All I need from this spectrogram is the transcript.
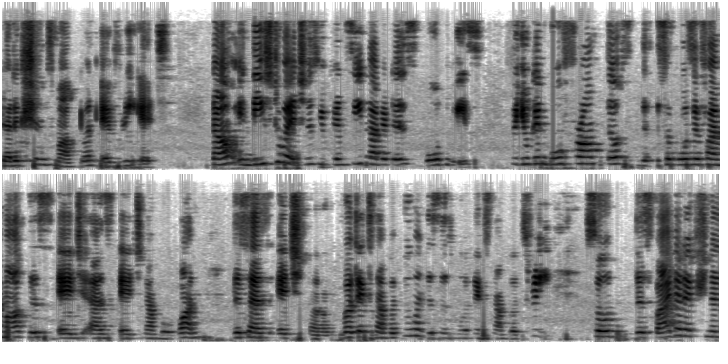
directions marked on every edge. Now in these two edges, you can see that it is both ways. So you can go from the, suppose if I mark this edge as edge number one, this as edge uh, vertex number two and this is vertex number three. So this bidirectional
